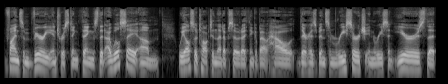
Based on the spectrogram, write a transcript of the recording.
find some very interesting things that I will say. Um, we also talked in that episode, I think, about how there has been some research in recent years that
